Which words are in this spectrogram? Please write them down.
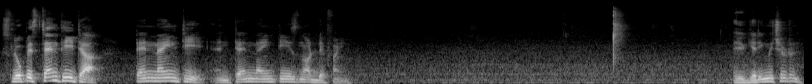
slope is tan theta, tan 90 and tan 90 is not defined. Are you getting me children?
